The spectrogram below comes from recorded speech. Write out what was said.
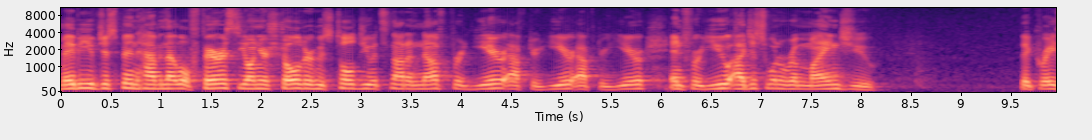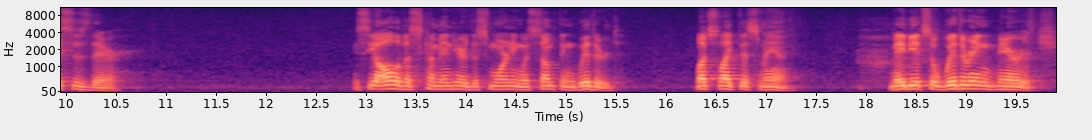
Maybe you've just been having that little Pharisee on your shoulder who's told you it's not enough for year after year after year. And for you, I just want to remind you that grace is there. You see, all of us come in here this morning with something withered, much like this man. Maybe it's a withering marriage.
